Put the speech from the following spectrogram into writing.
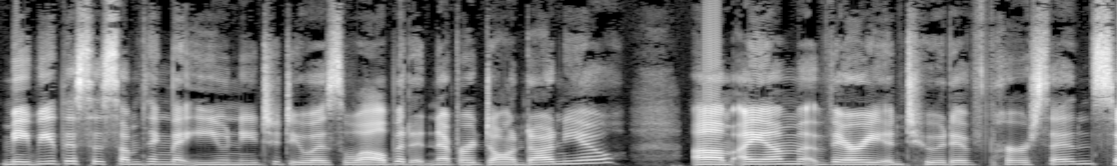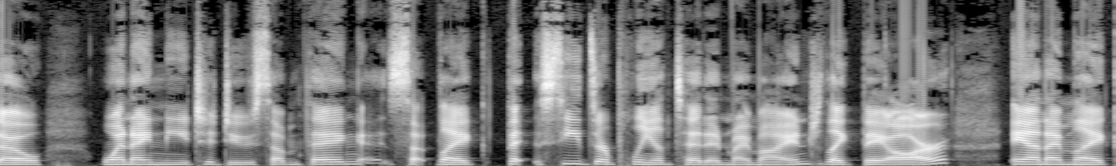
maybe this is something that you need to do as well but it never dawned on you. Um, I am a very intuitive person. So when I need to do something, so, like the seeds are planted in my mind, like they are. And I'm like,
